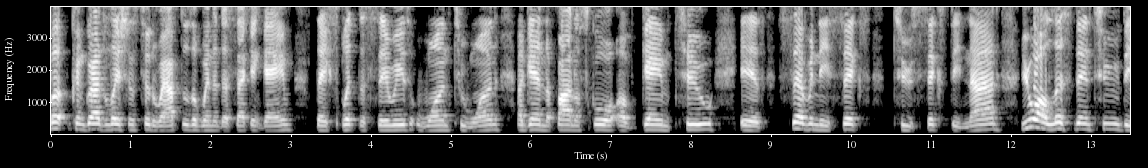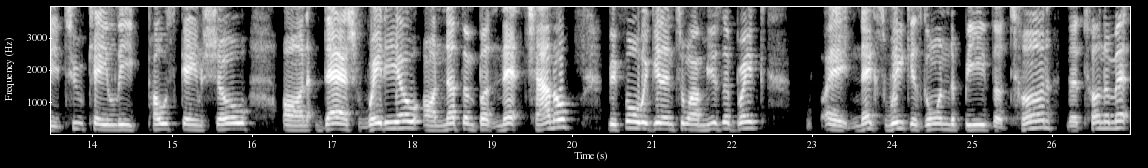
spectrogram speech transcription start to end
But congratulations to the Raptors of winning the second game. They split the series one to one. Again, the final score of game two is 76 to 69. You are listening to the 2K League post game show on Dash Radio on Nothing But Net channel. Before we get into our music break, hey, next week is going to be the Turn, the tournament.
